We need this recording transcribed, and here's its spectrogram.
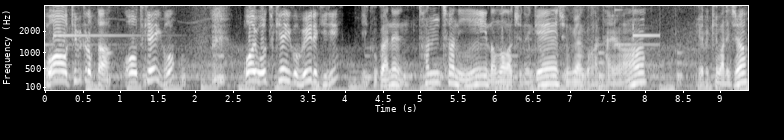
와 기미끄럽다. 어 어떡해 이거? 와 이거 어떡해 이거? 왜 이래 길이 이 구간은 천천히 넘어가 주는 게 중요한 것 같아요. 이렇게 말이죠?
